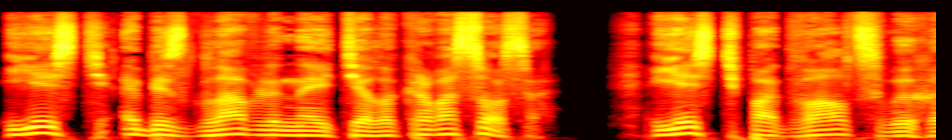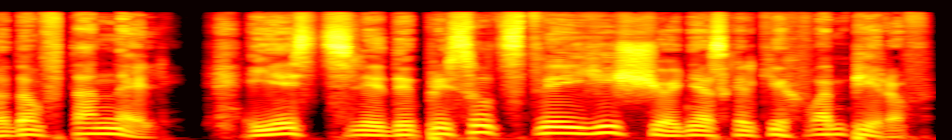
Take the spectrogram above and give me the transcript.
Есть обезглавленное тело кровососа, есть подвал с выходом в тоннель. Есть следы присутствия еще нескольких вампиров,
